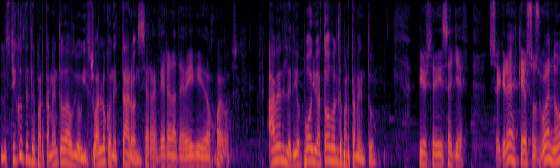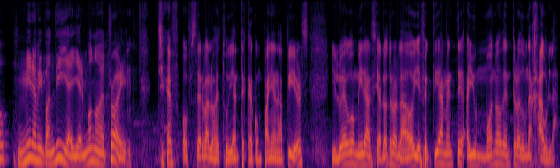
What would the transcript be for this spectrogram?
los chicos del departamento de audiovisual lo conectaron. Se refiere a la TV y videojuegos. Aved le dio pollo a todo el departamento. Pierce le dice a Jeff, si crees que eso es bueno, mira mi pandilla y el mono de Troy. Jeff observa a los estudiantes que acompañan a Pierce y luego mira hacia el otro lado y efectivamente hay un mono dentro de una jaula.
